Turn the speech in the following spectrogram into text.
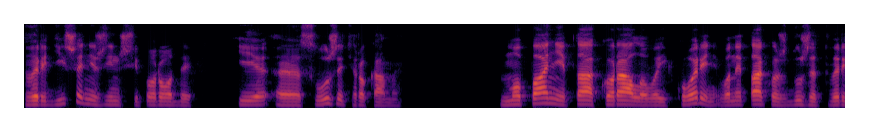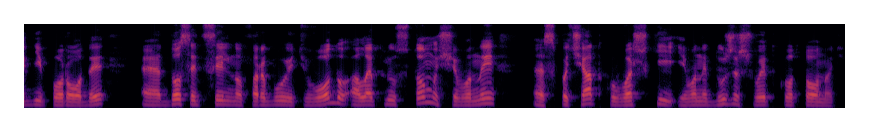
твердіше, ніж інші породи, і е, служить роками. Мопані та кораловий корінь вони також дуже тверді породи, е, досить сильно фарбують воду, але плюс в тому, що вони е, спочатку важкі і вони дуже швидко тонуть.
